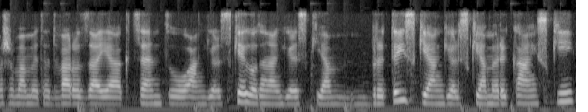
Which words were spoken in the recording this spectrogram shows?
że mamy te dwa rodzaje akcentu angielskiego, ten angielski brytyjski, angielski amerykański.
